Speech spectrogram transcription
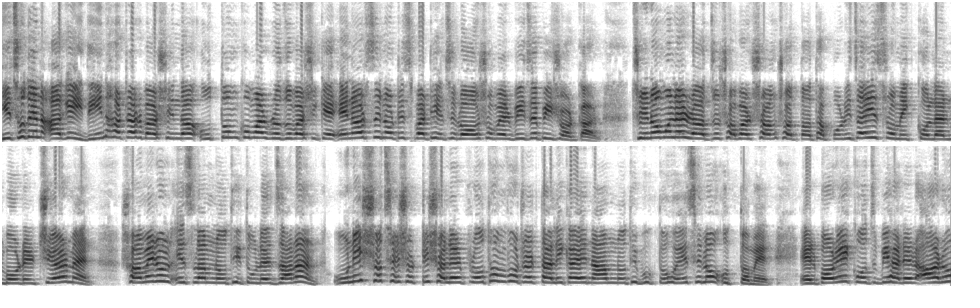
কিছুদিন আগেই দিনহাটার বাসিন্দা উত্তম কুমার ব্রজবাসীকে এনআরসি নোটিশ পাঠিয়েছিল অসমের বিজেপি সরকার। তৃণমূলের রাজ্যসভার সাংসদ তথা পরিযায়ী শ্রমিক কল্যাণ বোর্ডের চেয়ারম্যান সমীরুল ইসলাম নথি তুলে জানান, উনিশশো ছেষট্টি সালের প্রথম ভোটার তালিকায় নাম নথিভুক্ত হয়েছিল উত্তমের। এরপরে কোচবিহারের আরও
